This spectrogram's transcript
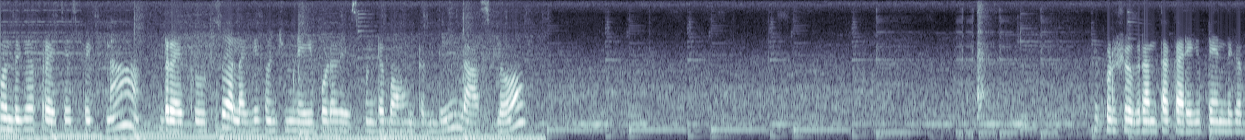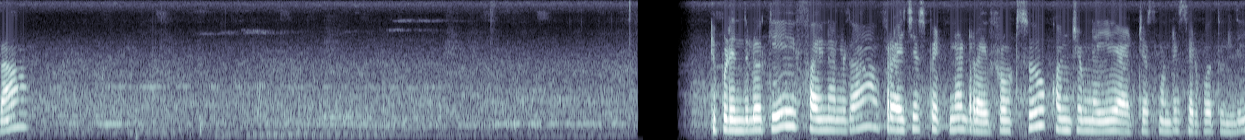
ముందుగా ఫ్రై చేసి పెట్టిన డ్రై ఫ్రూట్స్ అలాగే కొంచెం నెయ్యి కూడా వేసుకుంటే బాగుంటుంది లాస్ట్లో. ఇప్పుడు షుగర్ అంతా కరిగిపోయింది కదా. ఇప్పుడు ఇందులోకి ఫైనల్గా ఫ్రై చేసి పెట్టిన డ్రై ఫ్రూట్స్ కొంచెం నెయ్యి యాడ్ చేసుకుంటే సరిపోతుంది.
